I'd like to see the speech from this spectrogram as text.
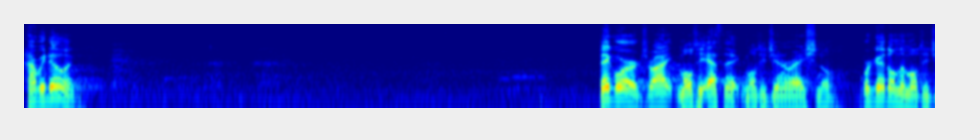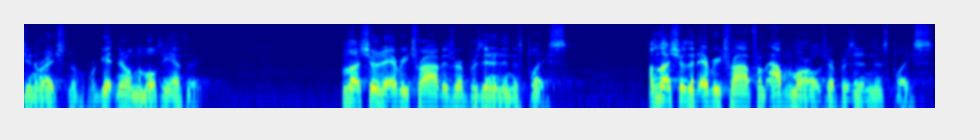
How are we doing? Big words, right? Multi ethnic, multi generational. We're good on the multi generational. We're getting there on the multi ethnic. I'm not sure that every tribe is represented in this place. I'm not sure that every tribe from Albemarle is represented in this place.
